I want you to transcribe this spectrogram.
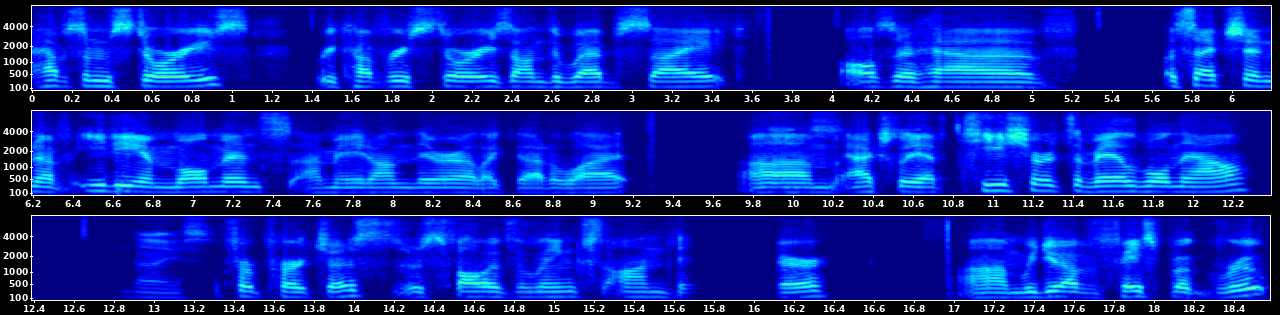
have some stories, recovery stories on the website. Also have a section of EDM moments I made on there. I like that a lot. Um, Nice. actually have T-shirts available now nice for purchase. Just follow the links on there. Um, we do have a Facebook group,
